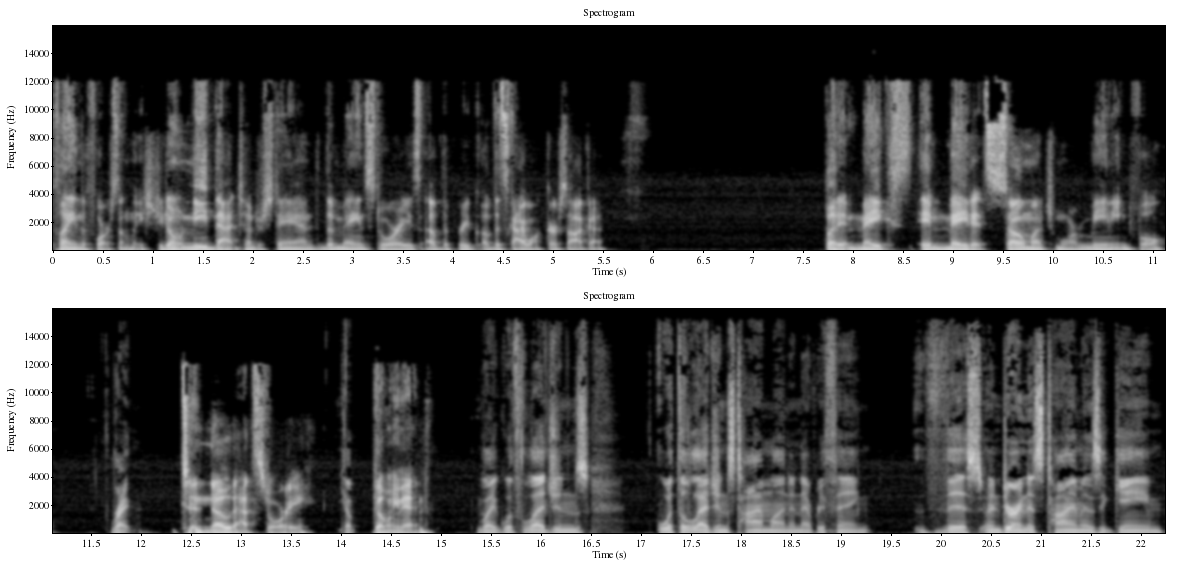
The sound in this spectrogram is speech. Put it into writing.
playing the Force Unleashed. You don't need that to understand the main stories of the pre of the Skywalker saga. But it makes it made it so much more meaningful Right. to know that story. Yep. Going in. Like with Legends, with the Legends timeline and everything, this and during its time as a game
